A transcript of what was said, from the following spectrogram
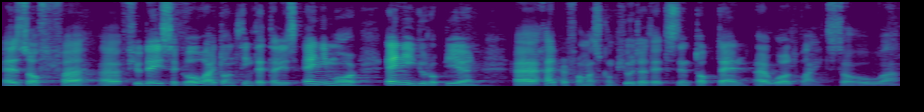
As of uh, a few days ago, I don't think that there is any more, any European high-performance computer that is in the top 10 worldwide. So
